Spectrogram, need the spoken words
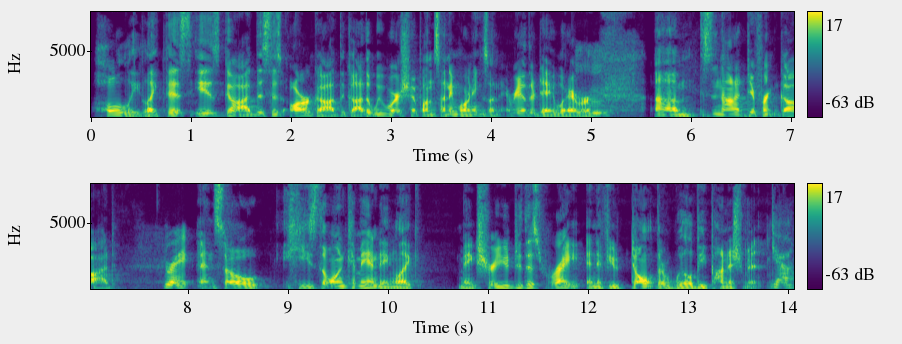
holy. Like, this is God. This is our God, the God that we worship on Sunday mornings, on every other day, whatever. Um, this is not a different God. Right. And so he's the one commanding, like, make sure you do this right. And if you don't, there will be punishment. Yeah.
